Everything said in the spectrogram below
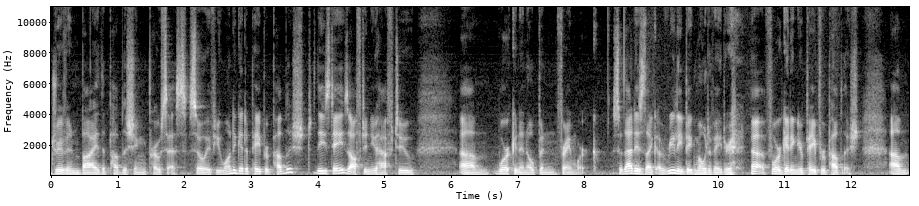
driven by the publishing process. So if you want to get a paper published these days, often you have to um, work in an open framework. So that is like a really big motivator uh, for getting your paper published. Um,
